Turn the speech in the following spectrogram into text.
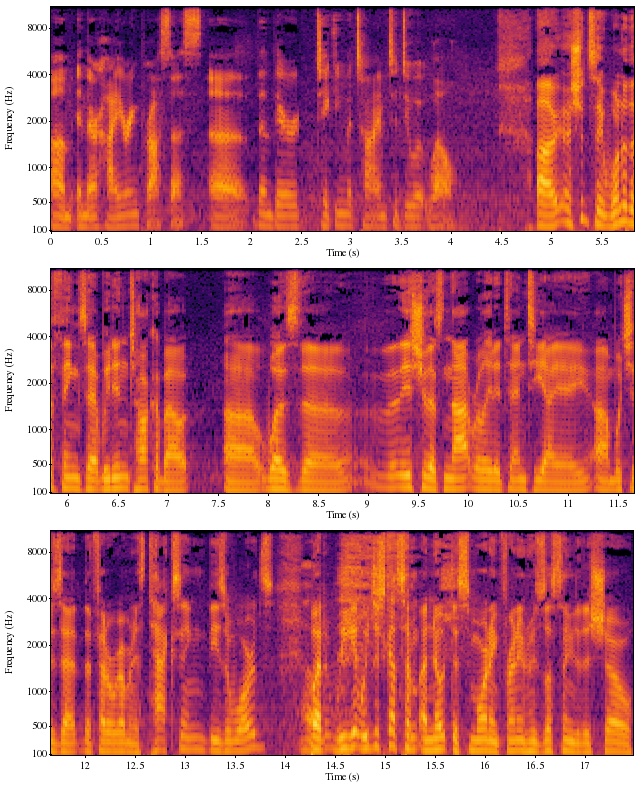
um, in their hiring process, uh, then they're taking the time to do it well. Uh, I should say one of the things that we didn't talk about uh, was the the issue that's not related to NTIA, um, which is that the federal government is taxing these awards. But we get, we just got some a note this morning for anyone who's listening to this show.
